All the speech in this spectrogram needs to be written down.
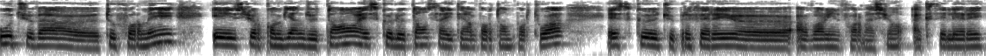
où tu vas euh, te former? Et sur combien de temps? Est-ce que le temps ça a été important pour toi? Est-ce que tu préférais euh, avoir une formation accélérée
